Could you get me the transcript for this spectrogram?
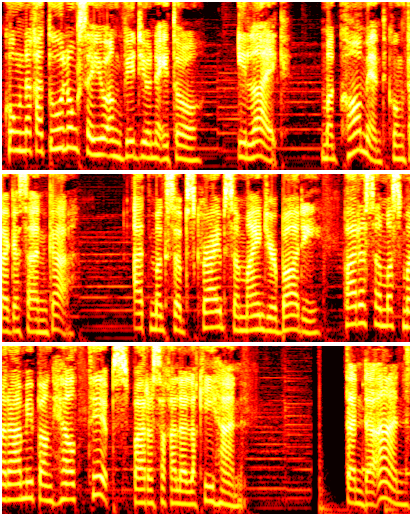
Kung nakatulong sa iyo ang video na ito, i-like, mag-comment kung taga saan ka, at mag-subscribe sa Mind Your Body para sa mas marami pang health tips para sa kalalakihan. Tandaan,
